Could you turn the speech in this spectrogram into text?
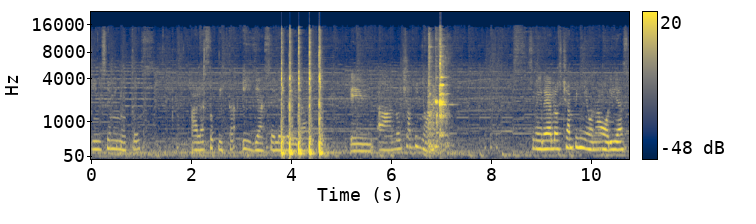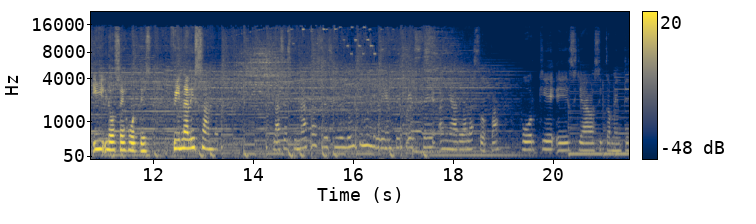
15 minutos a la sopita y ya se le agrega el, los champiñones. Se le agrega los champiñones, orillas y los ejotes. Finalizando las espinacas es el último ingrediente que se añade a la sopa porque es ya básicamente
